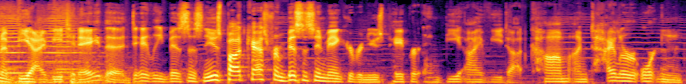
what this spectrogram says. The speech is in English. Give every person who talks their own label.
Speaker 1: Welcome to BIV Today, the daily business news podcast from Business in Vancouver newspaper and BIV.com. I'm Tyler Orton.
